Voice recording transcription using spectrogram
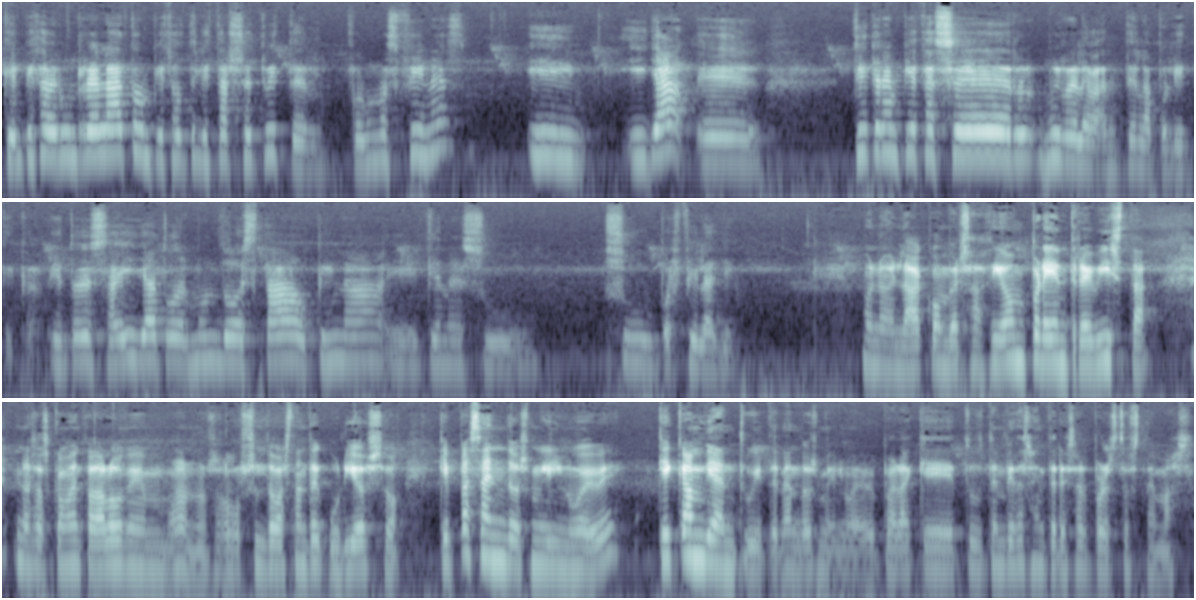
Que empieza a haber un relato, empieza a utilizarse Twitter con unos fines y, y ya... Eh, Twitter empieza a ser muy relevante en la política. Y entonces ahí ya todo el mundo está, opina y tiene su, su perfil allí. Bueno, en la conversación pre-entrevista nos has comentado algo que bueno, nos resulta bastante curioso. ¿Qué pasa en 2009? ¿Qué cambia en Twitter en 2009 para que tú te empieces a interesar por estos temas?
